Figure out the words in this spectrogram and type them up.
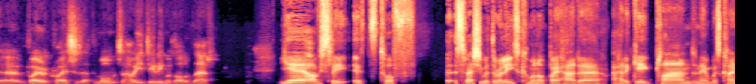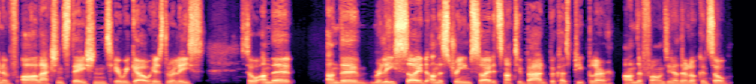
uh, viral crisis at the moment. So, how are you dealing with all of that? Yeah, obviously it's tough, especially with the release coming up. I had a I had a gig planned, and it was kind of all action stations. Here we go. Here's the release. So on the on the release side, on the stream side, it's not too bad because people are on their phones. You know, they're looking. So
